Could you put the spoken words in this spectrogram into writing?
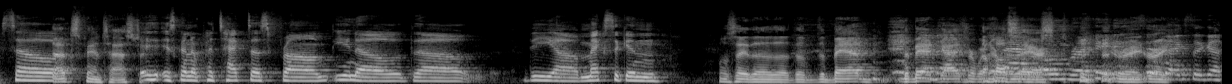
So that's fantastic. It's going to protect us from, you know, the the uh, Mexican We'll say the the, the bad the bad guys or whatever they are. right, right, Mexico.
